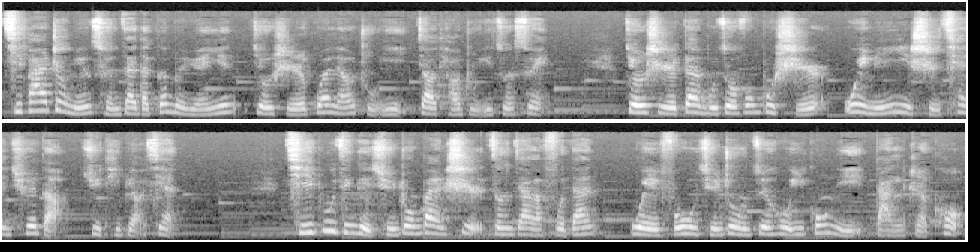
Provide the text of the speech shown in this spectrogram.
奇葩证明存在的根本原因就是官僚主义、教条主义作祟，就是干部作风不实、为民意识欠缺的具体表现。其不仅给群众办事增加了负担，为服务群众最后一公里打了折扣，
